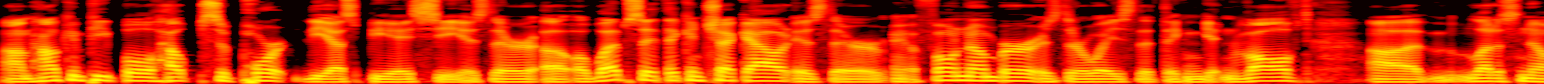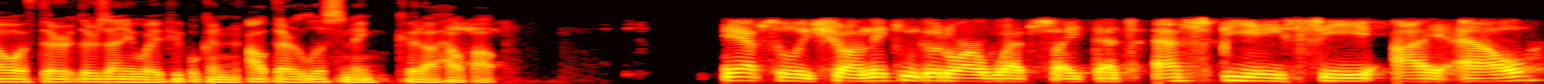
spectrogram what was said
um, how can people help support the SBAC? Is there a, a website they can check out? Is there a phone number? Is there ways that they can get involved? Uh, let us know if there, there's any way people can out there listening could uh, help out. Absolutely, Sean. They can go to our website. That's SBACIL,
